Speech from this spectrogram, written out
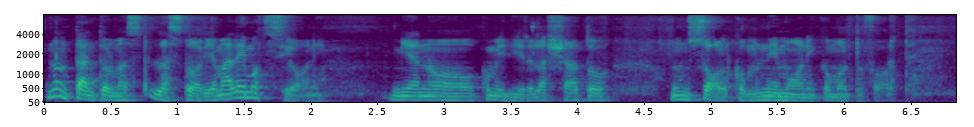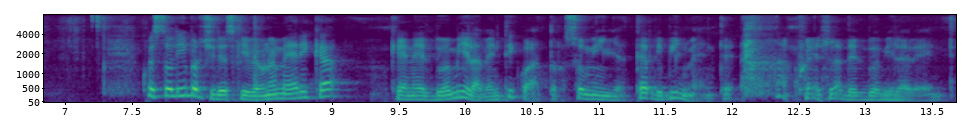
non tanto la storia, ma le emozioni mi hanno, come dire, lasciato un solco mnemonico molto forte. Questo libro ci descrive un'America che nel 2024 somiglia terribilmente a quella del 2020.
